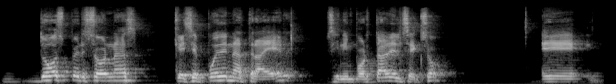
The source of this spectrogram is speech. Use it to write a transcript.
dos personas que se pueden atraer sin importar el sexo, eh,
